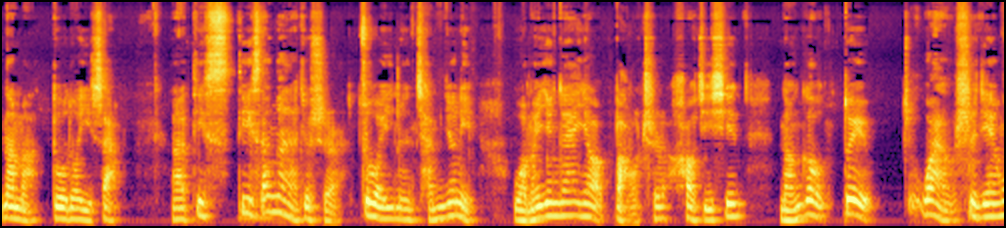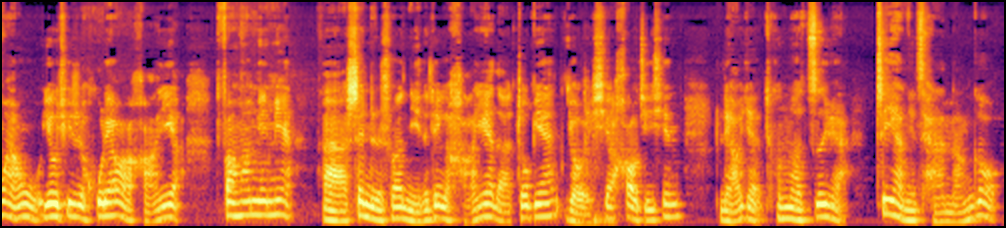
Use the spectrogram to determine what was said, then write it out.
那么多多益善，啊，第四第三个呢，就是作为一名产品经理，我们应该要保持好奇心，能够对万世间万物，尤其是互联网行业方方面面啊，甚至说你的这个行业的周边有一些好奇心，了解更多的资源，这样你才能够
